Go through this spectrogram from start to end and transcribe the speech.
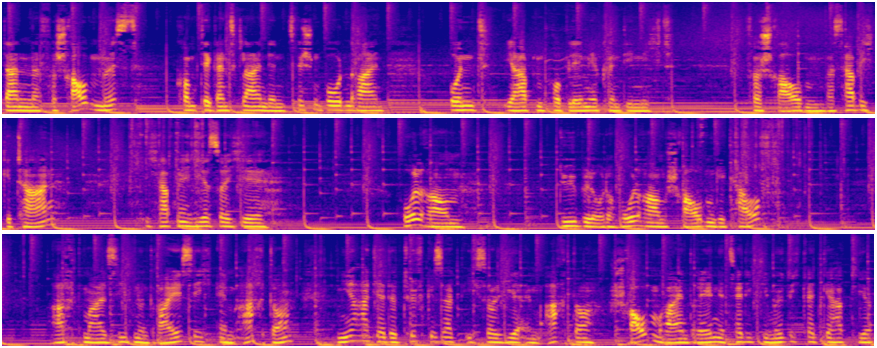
dann verschrauben müsst, kommt ihr ganz klar in den Zwischenboden rein und ihr habt ein Problem, ihr könnt ihn nicht verschrauben. Was habe ich getan? Ich habe mir hier solche Hohlraumdübel oder Hohlraumschrauben gekauft. 8x37 M8er. Mir hat ja der TÜV gesagt, ich soll hier M8er Schrauben reindrehen. Jetzt hätte ich die Möglichkeit gehabt, hier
